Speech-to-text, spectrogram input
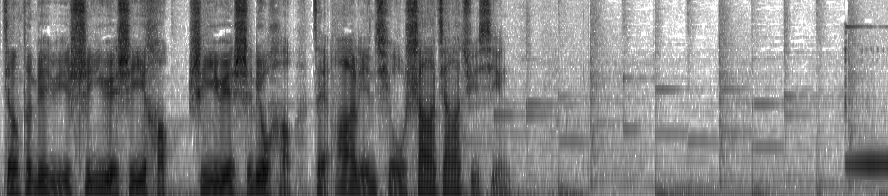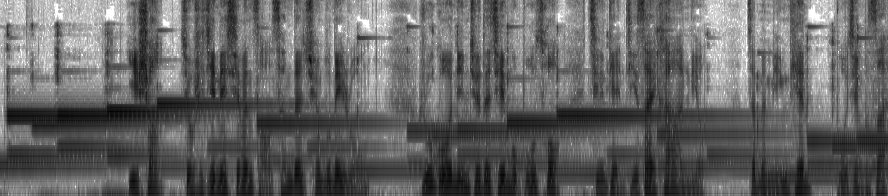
将分别于十一月十一号、十一月十六号在阿联酋沙迦举行。以上就是今天新闻早餐的全部内容。如果您觉得节目不错，请点击再看按钮。咱们明天不见不散。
